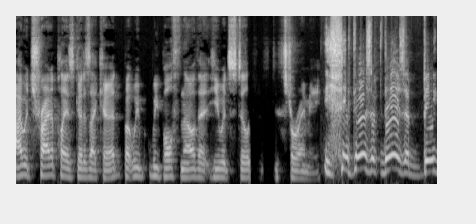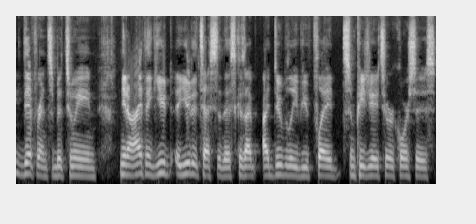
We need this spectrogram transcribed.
I would try to play as good as I could, but we we both know that he would still destroy me. there's a there's a big difference between you know I think you you'd attest to this because I I do believe you've played some PGA Tour courses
